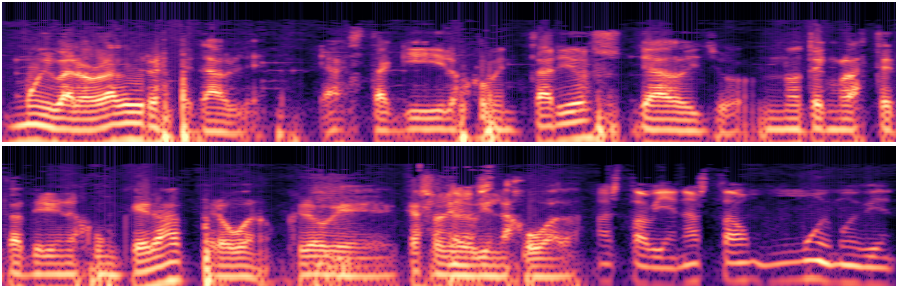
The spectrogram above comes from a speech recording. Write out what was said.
muy valorado y respetable. Y hasta aquí los comentarios. Ya lo he dicho, no tengo las tetas de Irene Junquera, pero bueno, creo que, que ha salido Pero bien la jugada. Ha estado bien, ha estado muy muy bien.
